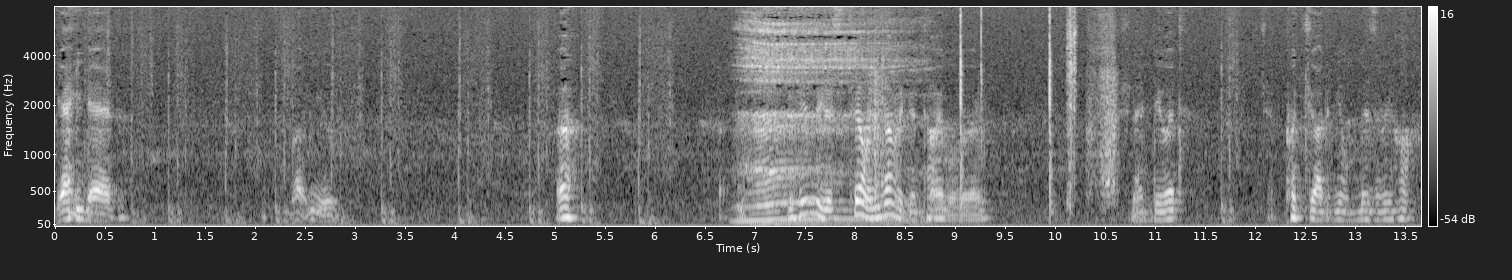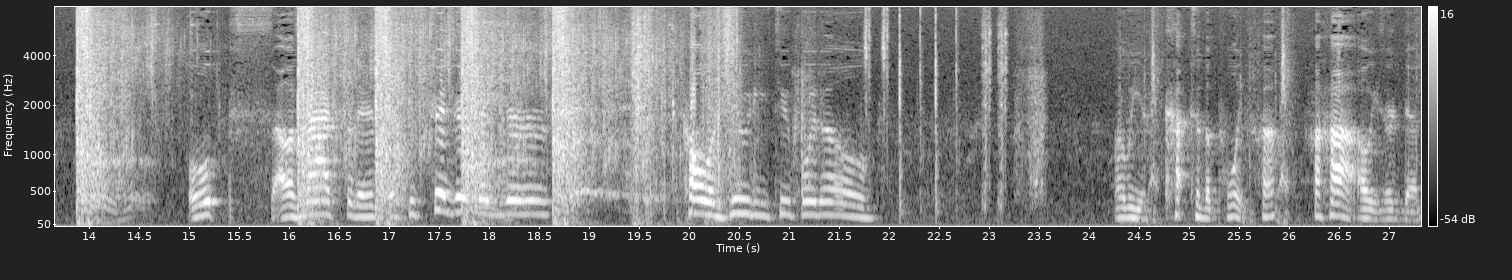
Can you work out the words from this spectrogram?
Yeah, he dead. About you. Huh? He's usually just chilling. He's having a good time over there. Should I do it? Should I put you out of your misery, huh? Oops. That was an accident. It's a trigger finger. Call of Duty 2.0. Oh, we cut to the point, huh? Haha. oh, he's already dead.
